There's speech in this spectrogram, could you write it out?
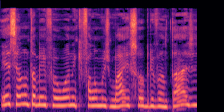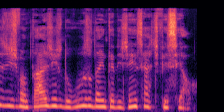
Esse ano também foi um ano em que falamos mais sobre vantagens e desvantagens do uso da inteligência artificial.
